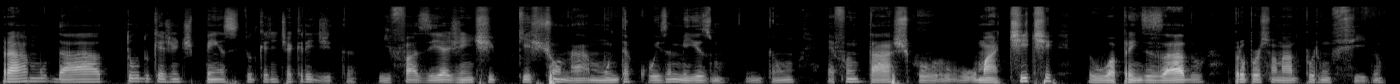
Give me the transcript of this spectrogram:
para mudar tudo que a gente pensa, tudo que a gente acredita e fazer a gente questionar muita coisa mesmo. Então é fantástico o matite, o aprendizado proporcionado por um filho.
